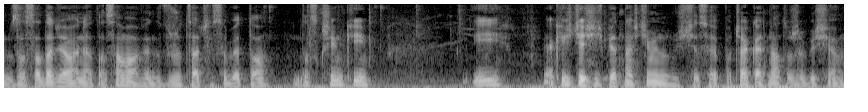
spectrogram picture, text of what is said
zasada działania ta sama, więc wrzucacie sobie to do skrzynki i jakieś 10-15 minut musicie sobie poczekać na to, żeby się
